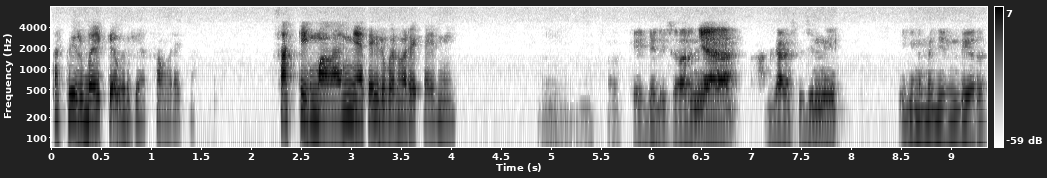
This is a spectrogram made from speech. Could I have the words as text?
Takdir baik gak berpihak sama mereka. Saking malangnya kehidupan mereka ini. Hmm, Oke, jadi sebenarnya Gagas di sini ingin menyindir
